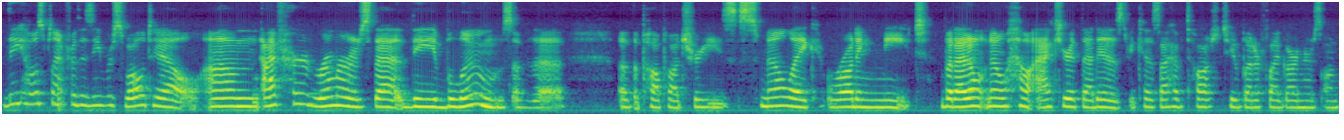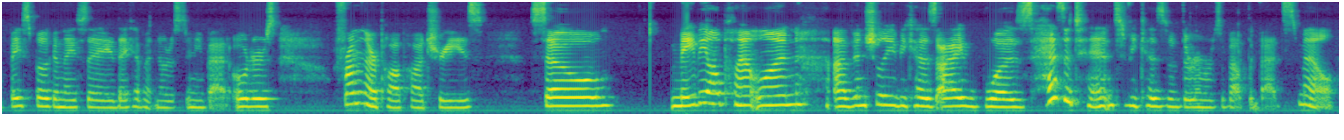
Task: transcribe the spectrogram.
the host plant for the zebra swallowtail. Um, I've heard rumors that the blooms of the of the pawpaw trees smell like rotting meat, but I don't know how accurate that is because I have talked to butterfly gardeners on Facebook and they say they haven't noticed any bad odors from their pawpaw trees. So maybe I'll plant one eventually because I was hesitant because of the rumors about the bad smell.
